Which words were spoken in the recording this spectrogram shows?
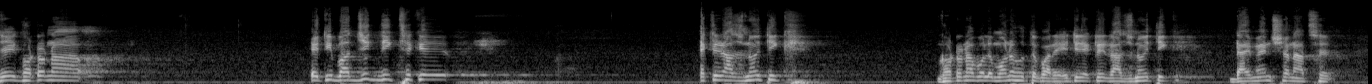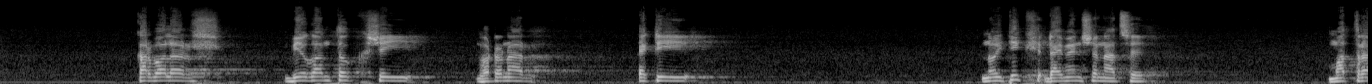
যে ঘটনা, এটি বাহ্যিক দিক থেকে একটি রাজনৈতিক ঘটনা বলে মনে হতে পারে। এটির একটি রাজনৈতিক ডাইমেনশন আছে। কারবালার বিয়োগান্তক সেই ঘটনার একটি নৈতিক ডাইমেনশন আছে, মাত্রা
